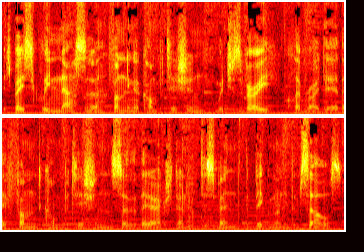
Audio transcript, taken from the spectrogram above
It's basically NASA funding a competition, which is a very clever idea. They fund competitions so that they actually don't have to spend the big money themselves.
